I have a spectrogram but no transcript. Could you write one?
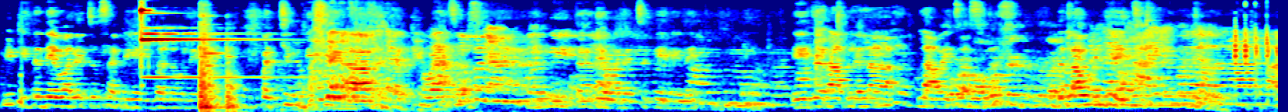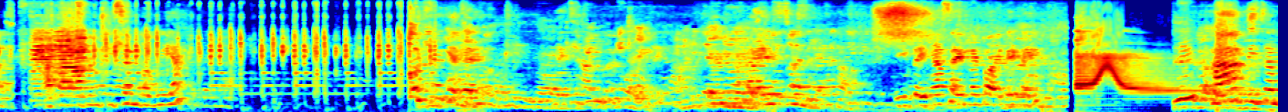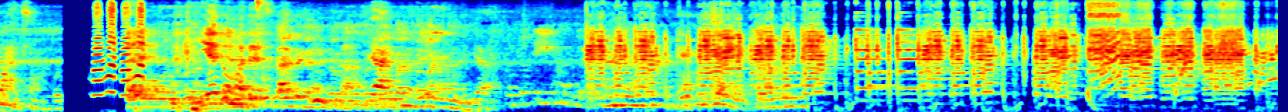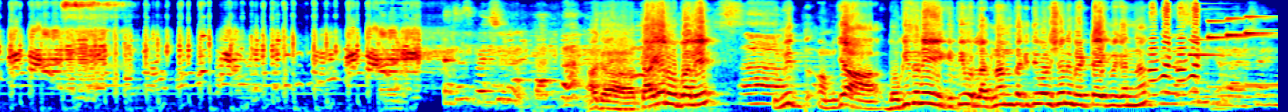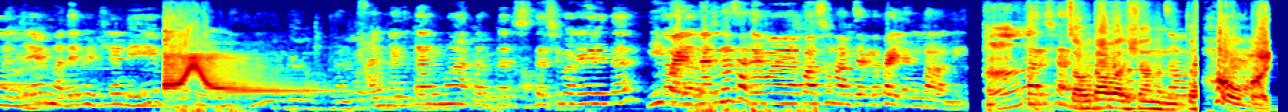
इथं देवाऱ्याच्या साठी बनवले पश्चिम दिशेला ठेवायचं म्हणून इथं देवाऱ्याचं केलेलं आहे. हे जर आपल्याला लावायचं असलं तर लावून घ्यायचं. आता आपण किचन बघूया. छान बनवलंय. इथं ह्या साईडला टॉयलेट आहे. हा तिचा भाचा. येतो मध्ये. या. अगं काय रे रुपाली? तुम्ही द- म्हणजे दोघी जणी किती लग्नानंतर किती वर्षाने भेटता एकमेकांना? वर्षाने म्हणजे मध्ये भेटलेली. आणि नंतर मग आता तस- तशी बघायला गेली तर ही पहि- लग्न झाल्यापासून आमच्याकडे पहिल्यांदा आली. वर्षाने. चौदा वर्षानंतर.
